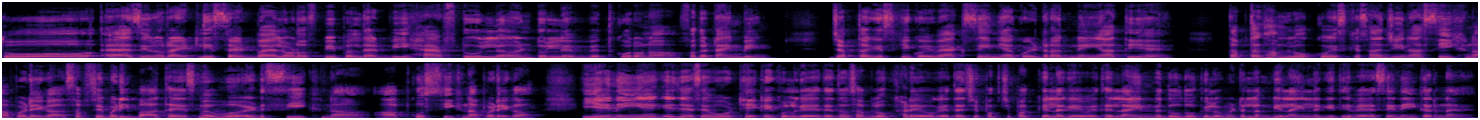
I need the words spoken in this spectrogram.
तो as you know rightly set by lot of people that we have to learn to live with corona for the time being जब तक इसकी कोई वैक्सीन या कोई ड्रग नहीं आती है तब तक हम लोग को इसके साथ जीना सीखना पड़ेगा। सबसे बड़ी बात है इसमें वर्ड सीखना। आपको सीखना पड़ेगा। ये नहीं है कि जैसे वो ठेके खुल गए थे तो सब लोग खड़े हो गए थे चिपक चिपक के लगे हुए थे लाइन में दो दो किलोमीटर लंबी लाइन लगी थी, वैसे नहीं करना है।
